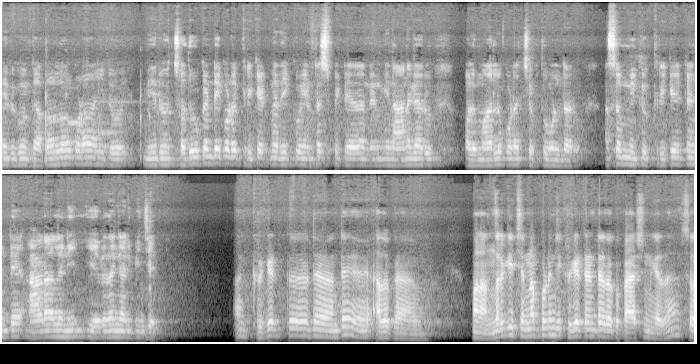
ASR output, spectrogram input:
మీరు గతంలో కూడా ఇటు మీరు చదువు కంటే కూడా క్రికెట్ మీద ఎక్కువ ఇంట్రెస్ట్ పెట్టారని మీ నాన్నగారు పలుమార్లు కూడా చెప్తూ ఉంటారు. అసలు మీకు క్రికెట్ అంటే ఆడాలని ఏ విధంగా అనిపించేది? క్రికెట్ అంటే అదొక మన అందరికీ చిన్నప్పటి నుంచి క్రికెట్ అంటే అదొక ప్యాషన్ కదా. సో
